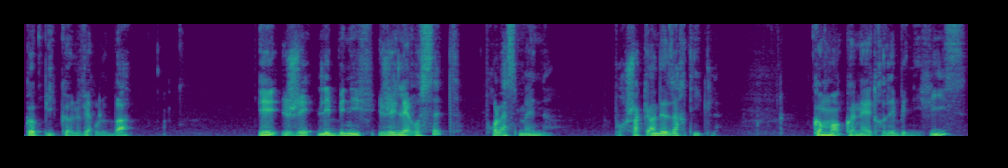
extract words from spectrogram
copie-colle vers le bas, et j'ai les, les recettes pour la semaine, pour chacun des articles. Comment connaître les bénéfices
